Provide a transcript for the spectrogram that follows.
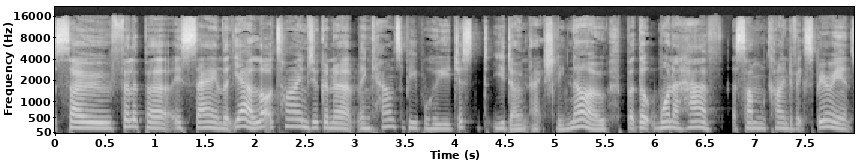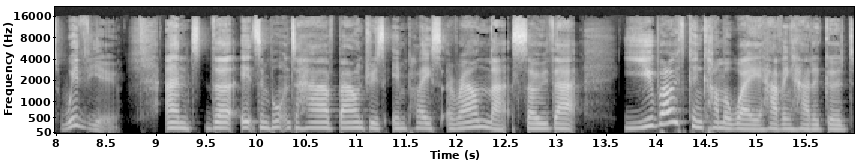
so philippa is saying that yeah a lot of times you're going to encounter people who you just you don't actually know but that want to have some kind of experience with you. And that it's important to have boundaries in place around that so that you both can come away having had a good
